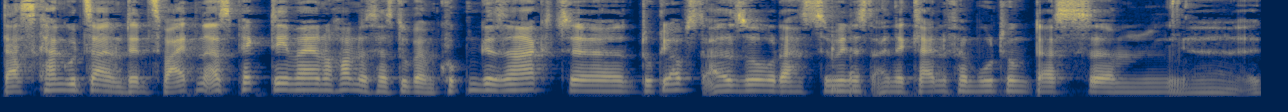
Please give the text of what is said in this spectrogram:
Das kann gut sein. Und den zweiten Aspekt, den wir ja noch haben, das hast du beim Gucken gesagt. Äh, du glaubst also, oder hast zumindest eine kleine Vermutung, dass ähm, äh,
